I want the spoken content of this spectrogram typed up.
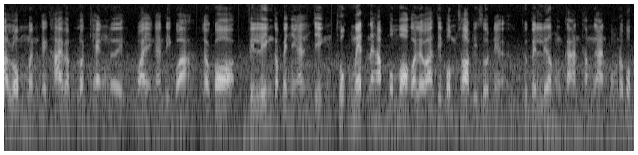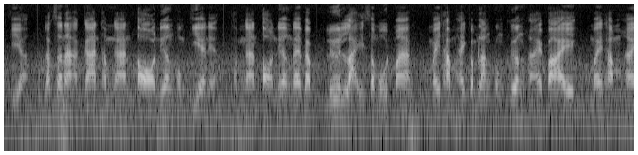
อารมณ์เหมือนคล้ายๆ แบบรถแข่งเลย ว่าอย่างนั้นดีกว่า แล้วก็ฟีลลิ่งก็เป็นอย่างนั้นจริงทุกเม็ดนะครับ ผมบอกก่อนเลยว่าที่ผมชอบที่สุดเนี่ยคือเป็นเรื่องของการทำงานของระบบเกียร์ลักษณะการทำงานต่อเนื่องของเกียร์เนี่ยทำงานต่อเนื่องได้แบบลื่นไหลสมูทมาก ไม่ทำให้กำลังของเครื่องหายไป ไม่ทำให้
